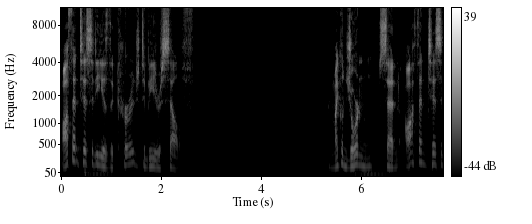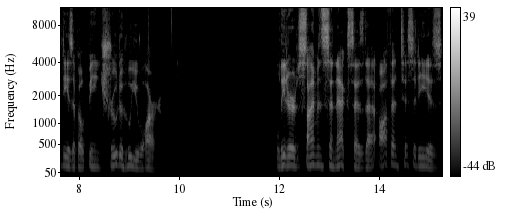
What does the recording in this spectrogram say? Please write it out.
Authenticity is the courage to be yourself. And Michael Jordan said, Authenticity is about being true to who you are. Leader Simon Sinek says that authenticity is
